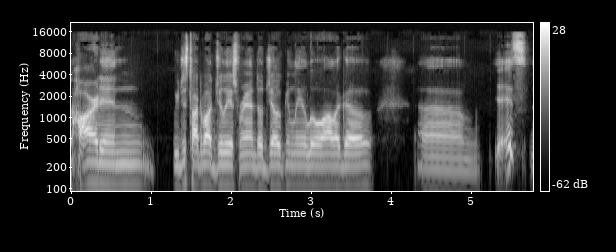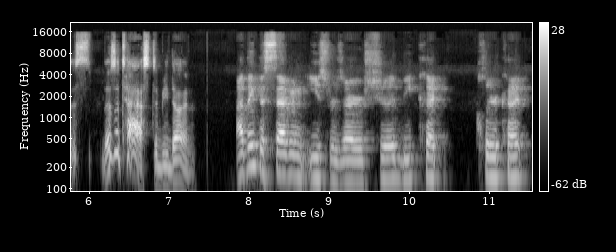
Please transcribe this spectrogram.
Harden. We just talked about Julius Randle jokingly a little while ago. Um, it's, it's there's a task to be done. I think the seven East reserves should be cut clear cut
